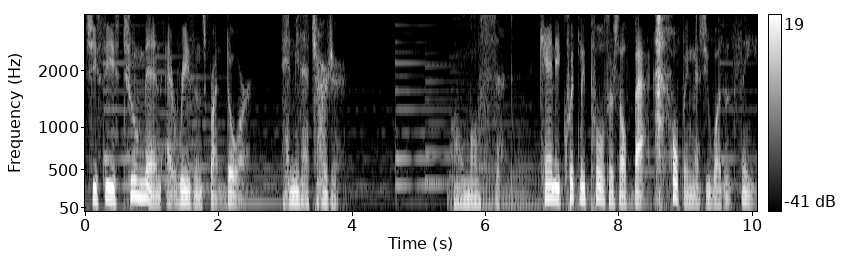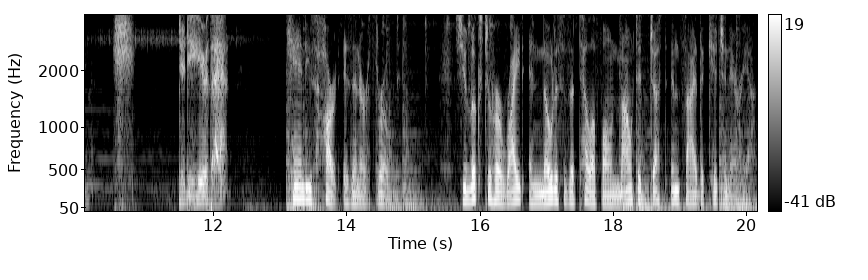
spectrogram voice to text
She sees two men at Rezin's front door. Hand me that charger. Almost set. Candy quickly pulls herself back, hoping that she wasn't seen. Shh. Did you hear that? Candy's heart is in her throat. She looks to her right and notices a telephone mounted just inside the kitchen area.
